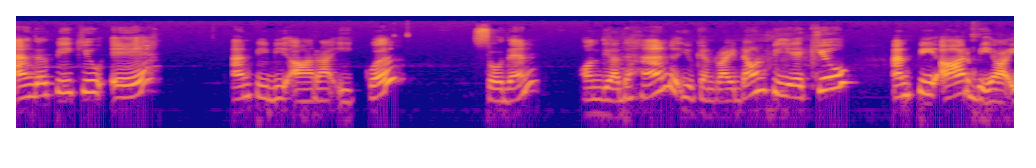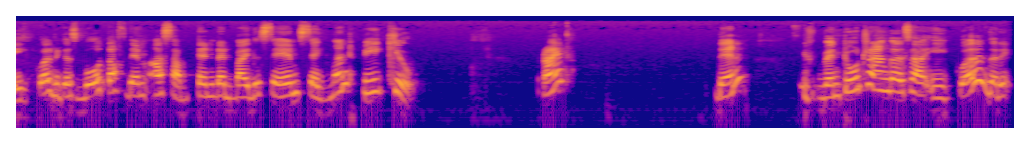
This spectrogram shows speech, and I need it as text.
angle PQA and PBR are equal. So then on the other hand, you can write down PAQ and PRB are equal because both of them are subtended by the same segment PQ. Right? Then if when two triangles are equal, the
